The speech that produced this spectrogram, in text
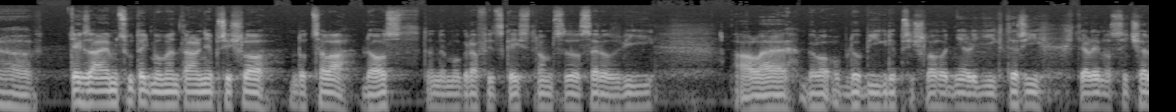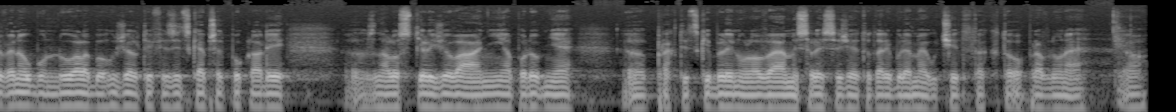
eh, těch zájemců teď momentálně přišlo docela dost, ten demografický strom se zase rozvíjí, ale bylo období, kdy přišlo hodně lidí, kteří chtěli nosit červenou bundu, ale bohužel ty fyzické předpoklady, eh, znalosti lyžování a podobně eh, prakticky byly nulové a mysleli si, že to tady budeme učit, tak to opravdu ne. Jo.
